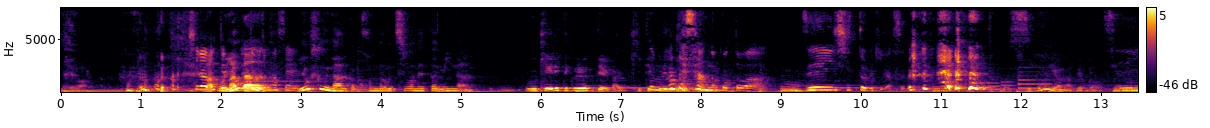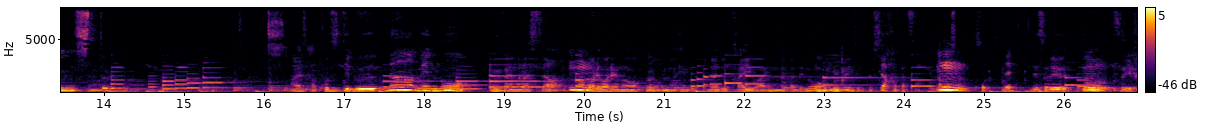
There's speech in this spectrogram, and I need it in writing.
しては、調べても出てきません。よくなんかこんなうちわネタみんな受け入れてくれるっていうか聞いてでもくれる畑さんのことはうん全員知っとる気がする。すごいよなでも。全員知っとる。あれですかポジティブな面の深山らしさ、うん。まあ、我々のこうん。の変更ラジオ界隈の中での有名人としては畑さん。畑さん、うん。そうですね。でそれとうんつゆ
